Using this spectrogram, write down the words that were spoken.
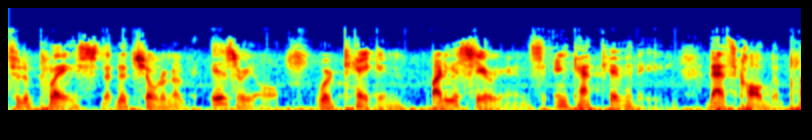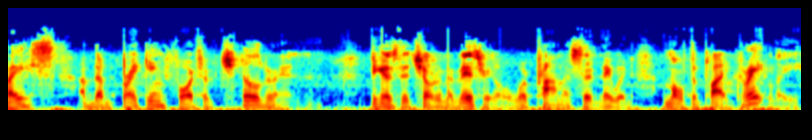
to the place that the children of Israel were taken by the Assyrians in captivity. That's called the place of the breaking forth of children because the children of Israel were promised that they would multiply greatly,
